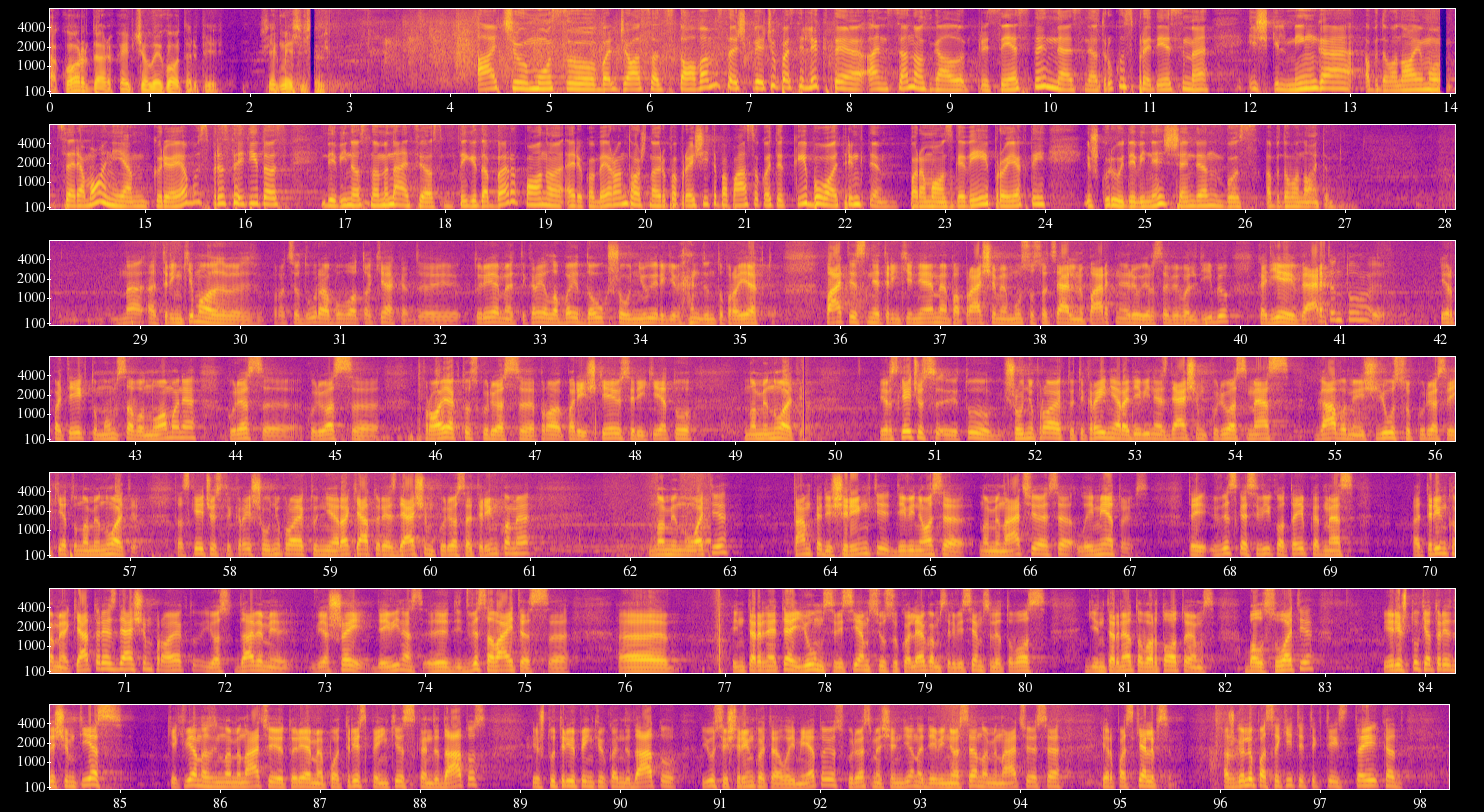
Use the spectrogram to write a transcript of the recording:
akordą ar kaip čia laikotarpį. Sėkmės visiems. Ačiū mūsų valdžios atstovams. Aš kviečiu pasilikti ant scenos, gal prisėsti, nes netrukus pradėsime iškilmingą apdovanojimų ceremoniją, kurioje bus pristatytos devynios nominacijos. Taigi dabar pono Eriko Beironto aš noriu paprašyti papasakoti, kaip buvo atrinkti paramos gavėjai projektai, iš kurių devyni šiandien bus apdovanoti. Na, atrinkimo procedūra buvo tokia, kad e, turėjome tikrai labai daug šaunių ir gyvendintų projektų. Patys netrinkinėjome, paprašėme mūsų socialinių partnerių ir savivaldybių, kad jie įvertintų ir pateiktų mums savo nuomonę, kurias, e, kuriuos e, projektus, kuriuos pareiškėjus reikėtų nominuoti. Ir skaičius e, tų šaunių projektų tikrai nėra 90, kuriuos mes gavome iš jūsų, kuriuos reikėtų nominuoti. Tas skaičius tikrai šaunių projektų nėra 40, kuriuos atrinkome nominuoti tam, kad išrinkti devyniose nominacijose laimėtojus. Tai viskas vyko taip, kad mes atrinkome 40 projektų, juos davėme viešai 9, 2 e, savaitės e, internete jums visiems jūsų kolegoms ir visiems Lietuvos interneto vartotojams balsuoti. Ir iš tų 40 kiekvieną nominacijoje turėjome po 3-5 kandidatus. Iš tų 3-5 kandidatų jūs išrinkote laimėtojus, kuriuos mes šiandieną devyniose nominacijose ir paskelbsim. Aš galiu pasakyti tik tai, kad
